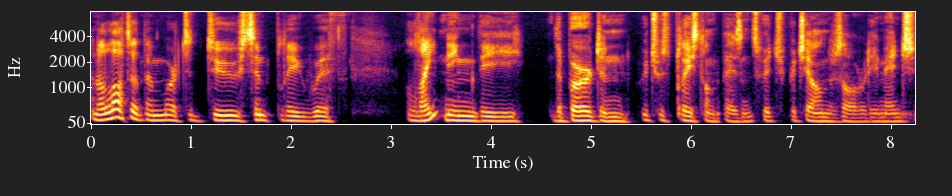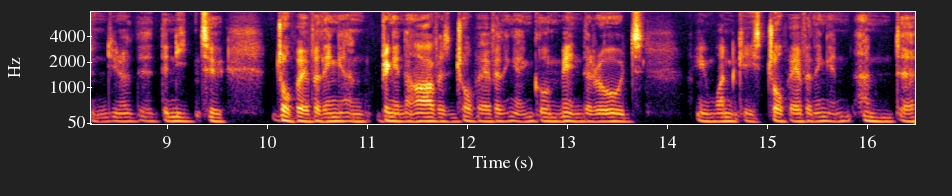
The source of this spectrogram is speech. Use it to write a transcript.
and a lot of them were to do simply with lightening the the burden which was placed on peasants, which which Eleanor's already mentioned, you know, the, the need to drop everything and bring in the harvest, drop everything and go mend the roads. In one case, drop everything and, and uh,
